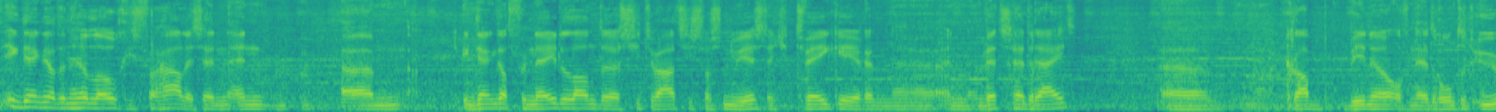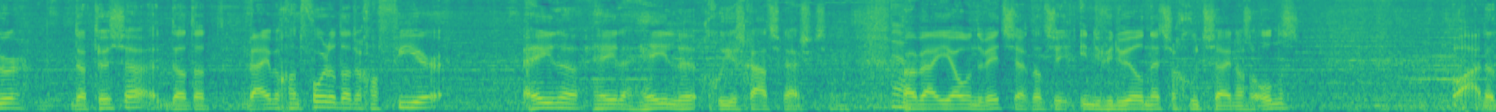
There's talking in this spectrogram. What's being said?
ik denk dat het een heel logisch verhaal is. En, en um, ik denk dat voor Nederland de situatie zoals het nu is... dat je twee keer een, een wedstrijd rijdt... Uh, krap binnen of net rond het uur daartussen. Dat, dat, wij hebben gewoon het voordeel dat we gewoon vier hele, hele, hele goede schaatsreizigers hebben. Ja. Waarbij Johan de Wit zegt dat ze individueel net zo goed zijn als ons. Nou, dat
